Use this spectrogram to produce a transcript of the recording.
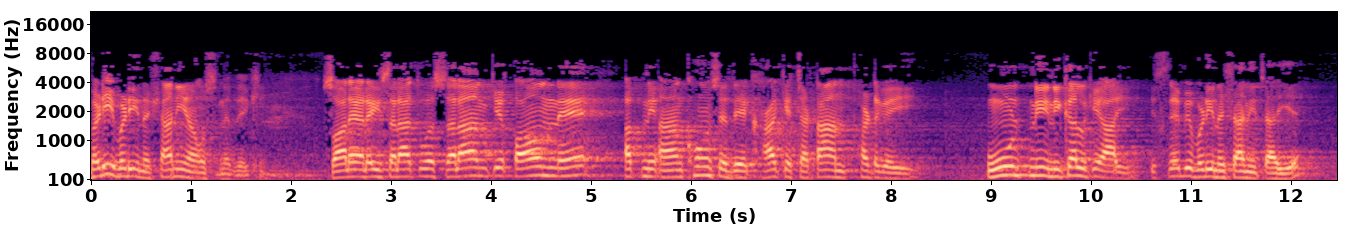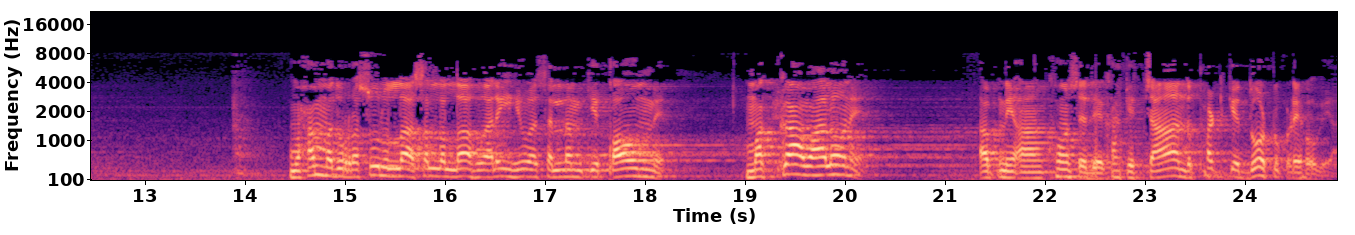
بڑی بڑی نشانیاں اس نے دیکھی۔ صالح علیہ سلاۃ والسلام کی قوم نے اپنی آنکھوں سے دیکھا کہ چٹان پھٹ گئی، اونٹنی نکل کے آئی۔ اس سے بھی بڑی نشانی چاہیے۔ محمد الرسول اللہ صلی اللہ علیہ وسلم کی قوم نے مکہ والوں نے اپنی آنکھوں سے دیکھا کہ چاند پھٹ کے دو ٹکڑے ہو گیا۔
